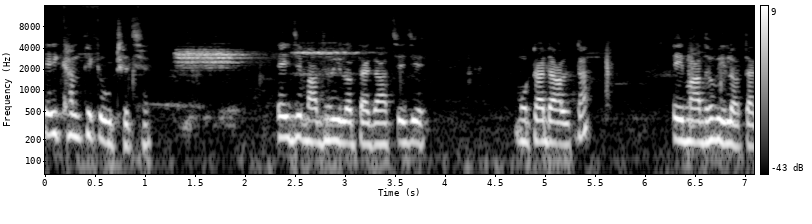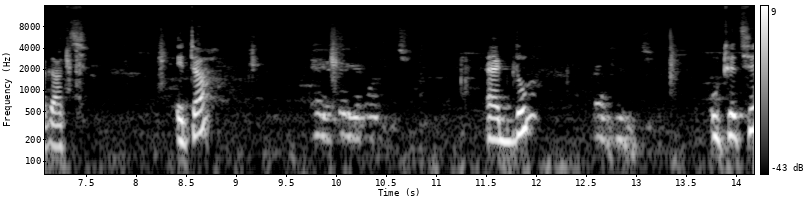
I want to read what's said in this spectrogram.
এইখান থেকে উঠেছে। এই যে মাধবীলতা গাছ এই যে মোটা ডালটা এই মাধবীলতা গাছ। এটা একদম উঠেছে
